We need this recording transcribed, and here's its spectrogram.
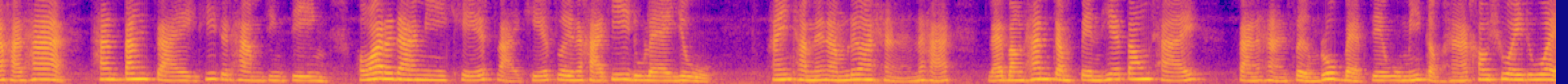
นะคะ ถ้าท่านตั้งใจที่จะทำจริง ๆ เพราะว่าระดามีเคสหลายเคสเลยนะคะ ที่ดูแลอยู่ ให้คำแนะนำเรื่องอาหารนะคะ และบางท่านจำเป็นที่จะต้องใช้สารอาหารเสริมรูปแบบเจลอูมิกับฮาร์ดเข้าช่วยด้วย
